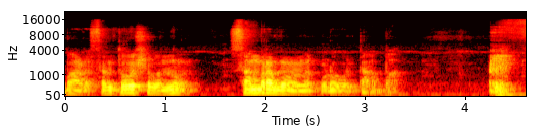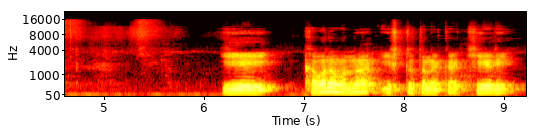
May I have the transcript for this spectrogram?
ಭಾಳ ಸಂತೋಷವನ್ನು, ಸಂಭ್ರಮವನ್ನು ಕೊಡುವಂಥ ಹಬ್ಬ. ಈ ಕವನವನ್ನು ಇಷ್ಟು ತನಕ ಕೇಳಿ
